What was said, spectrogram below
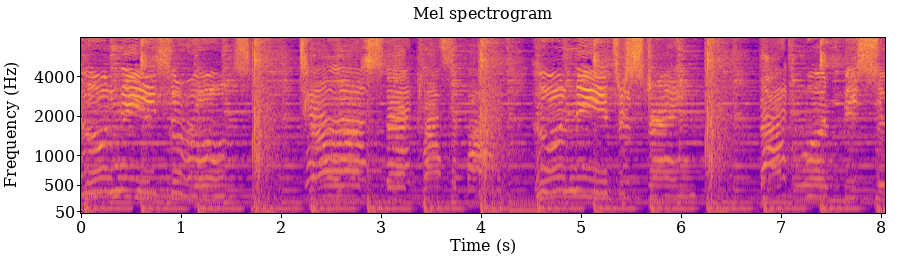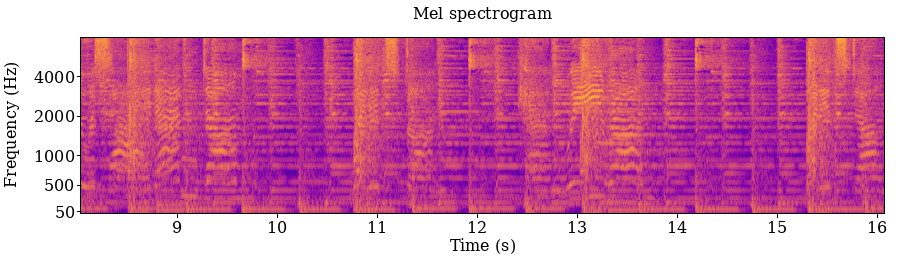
Who needs the rules? Tell us they're classified. Who needs restraint? That would be suicide and dumb. When it's done, can we run? When it's done.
